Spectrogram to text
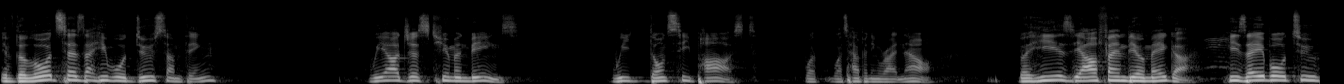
If the Lord says that He will do something, we are just human beings. We don't see past what, what's happening right now. But He is the Alpha and the Omega. He's able to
